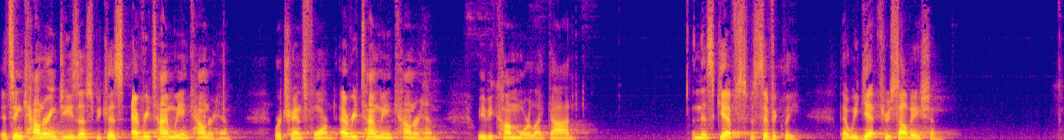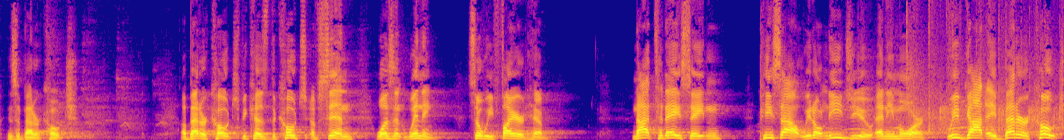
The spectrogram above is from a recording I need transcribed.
It's encountering Jesus because every time we encounter him, we're transformed. Every time we encounter him, we become more like God. And this gift specifically that we get through salvation is a better coach. A better coach because the coach of sin wasn't winning, so we fired him. Not today, Satan. Peace out. We don't need you anymore. We've got a better coach,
